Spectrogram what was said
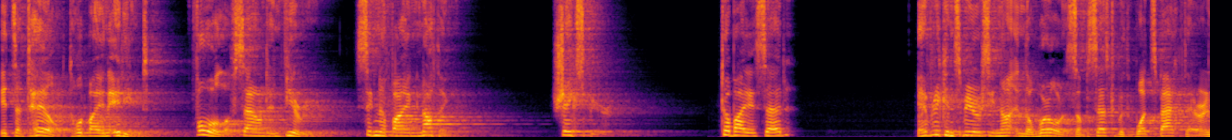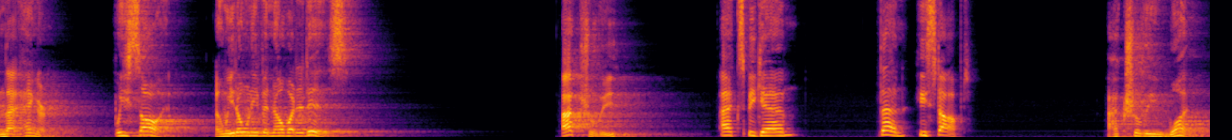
It's a tale told by an idiot, full of sound and fury, signifying nothing. Shakespeare. Tobias said. Every conspiracy nut in the world is obsessed with what's back there in that hangar. We saw it, and we don't even know what it is. Actually, Ax began. Then he stopped. actually, what?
